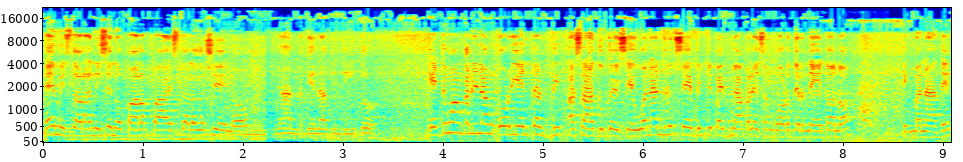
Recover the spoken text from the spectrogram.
Eh, may star anise, no? Parang pares talaga siya, no? Yan, lagyan natin dito. Ito ang kanilang oriental beef asado guys, eh. 175 nga pala isang order na ito, no? Tikman natin.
